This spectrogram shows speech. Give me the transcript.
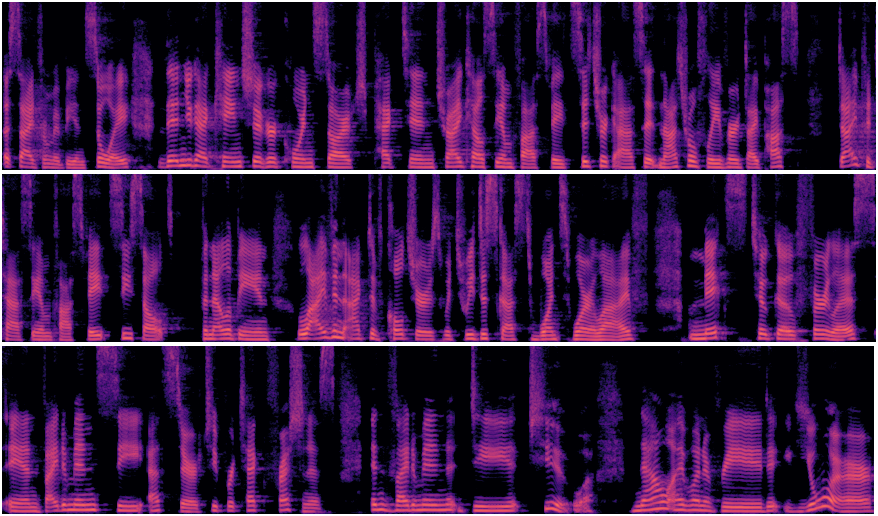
aside from it being soy. Then you got cane sugar, cornstarch, pectin, tricalcium phosphate, citric acid, natural flavor, dipos- dipotassium phosphate, sea salt, vanilla bean, live and active cultures, which we discussed once were alive, mixed tocopherolate, and vitamin C ester to protect freshness, and vitamin D2. Now I want to read your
